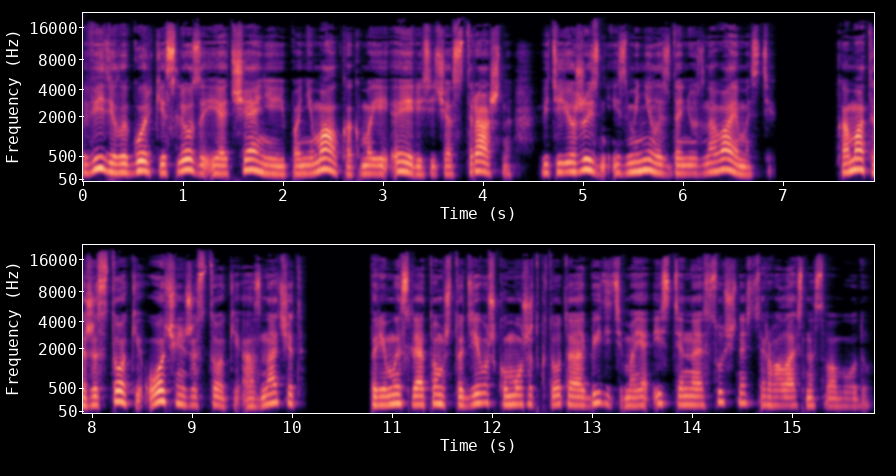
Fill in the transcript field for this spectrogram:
Видел и горькие слезы, и отчаяние, и понимал, как моей Эйре сейчас страшно, ведь ее жизнь изменилась до неузнаваемости. Каматы жестоки, очень жестоки, а значит... При мысли о том, что девушку может кто-то обидеть, моя истинная сущность рвалась на свободу.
